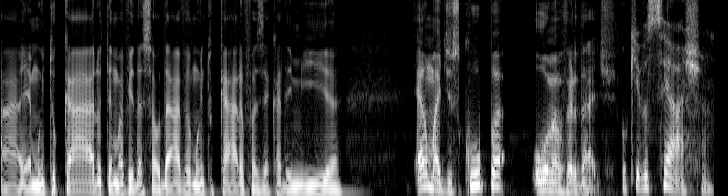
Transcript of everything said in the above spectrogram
Ah, é muito caro ter uma vida saudável, é muito caro fazer academia. É uma desculpa ou é uma verdade? O que você acha?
